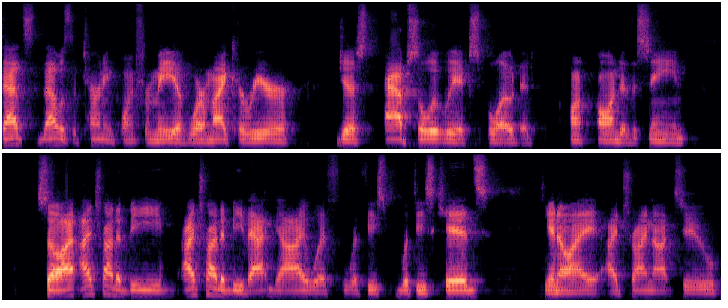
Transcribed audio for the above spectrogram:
that's that was the turning point for me of where my career just absolutely exploded on, onto the scene. So I, I try to be I try to be that guy with with these with these kids. You know, I I try not to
